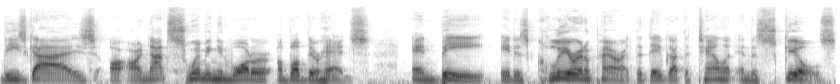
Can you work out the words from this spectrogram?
these guys are, are not swimming in water above their heads. And B, it is clear and apparent that they've got the talent and the skills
